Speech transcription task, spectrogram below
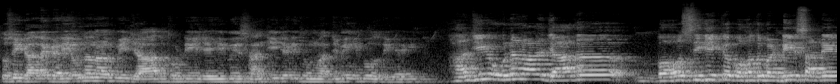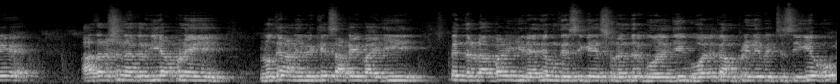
ਤੁਸੀਂ ਗੱਲ ਕਰੀ ਉਹਨਾਂ ਨਾਲ ਕੋਈ ਯਾਦ ਤੁਹਾਡੀ ਅਜਿਹੀ ਕੋਈ ਸਾਂਝੀ ਜਿਹੜੀ ਤੁਹਾਨੂੰ ਅੱਜ ਵੀ ਨਹੀਂ ਭੁੱਲਦੀ ਹੈਗੀ? ਹਾਂਜੀ ਉਹਨਾਂ ਨਾਲ ਯਾਦ ਬਹੁਤ ਸੀਗੀ। ਇੱਕ ਬਹੁਤ ਵੱਡੀ ਸਾਡੇ ਆਦਰਸ਼ ਨਗਰ ਜੀ ਆਪਣੇ ਲੁਧਿਆਣੇ ਵਿਖੇ ਸਾਡੇ ਬਾਈ ਜੀ ਭਿੰਦਰ ਡੱਬਾ ਵਾਲੀ ਜੀ ਰਹਿੰਦੇ ਹੁੰਦੇ ਸੀਗੇ ਸੁਰਿੰਦਰ ਗੋਇਲ ਜੀ ਗੋਇਲ ਕੰਪਨੀ ਦੇ ਵਿੱਚ ਸੀਗੇ ਉਹ।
